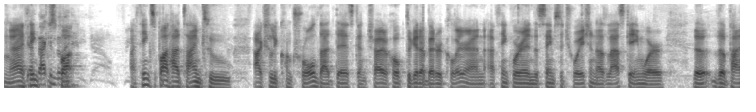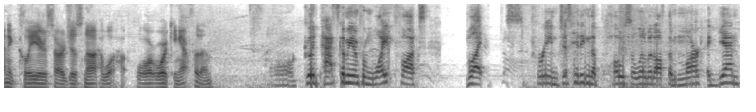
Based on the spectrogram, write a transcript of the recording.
Yeah, I Get think the- Spot. I think Spot had time to actually control that disc and try to hope to get a better clear. And I think we're in the same situation as last game where the the panic clears are just not working out for them. Oh, good pass coming in from White Fox, but Supreme just hitting the post a little bit off the mark. Again,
